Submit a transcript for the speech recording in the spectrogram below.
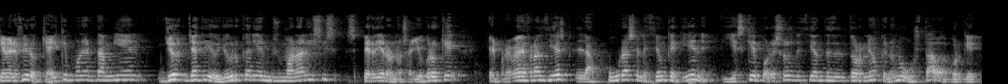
Que me refiero, que hay que poner también. Yo ya te digo, yo creo que haría el mismo análisis, perdieron. O sea, yo creo que el problema de Francia es la pura selección que tiene. Y es que por eso os decía antes del torneo que no me gustaba, porque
